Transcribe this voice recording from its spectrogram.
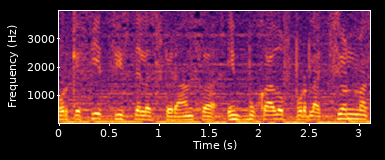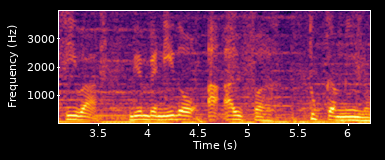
porque sí existe la esperanza, empujado por la acción masiva. Bienvenido a Alfa, tu camino.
